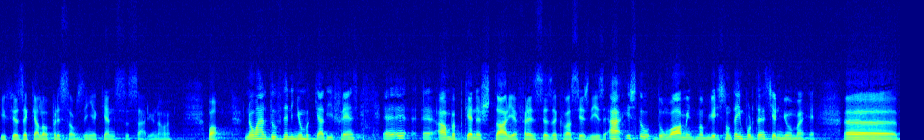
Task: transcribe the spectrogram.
e fez aquela operaçãozinha que é necessário, não é? Bom, não há dúvida nenhuma que há diferença. É, é, é, há uma pequena história francesa que vocês dizem. Ah, isto de um homem, de uma mulher, isso não tem importância nenhuma. Uh,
